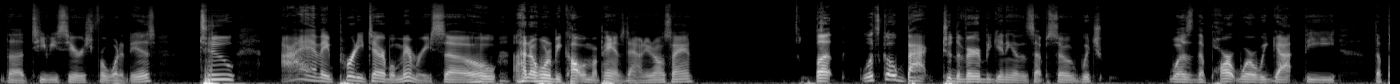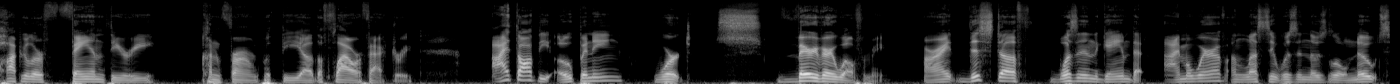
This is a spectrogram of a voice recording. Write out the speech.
the TV series for what it is. Two, I have a pretty terrible memory, so I don't want to be caught with my pants down. You know what I'm saying? But let's go back to the very beginning of this episode, which was the part where we got the the popular fan theory confirmed with the uh, the flour factory. I thought the opening worked very very well for me. All right, this stuff wasn't in the game that I'm aware of, unless it was in those little notes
